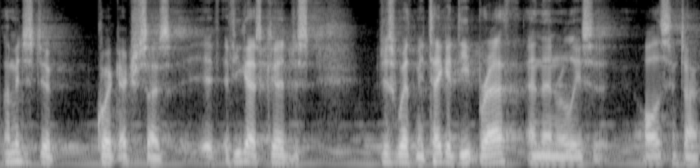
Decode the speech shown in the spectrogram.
let me just do a quick exercise. If, if you guys could, just, just with me, take a deep breath and then release it all at the same time.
